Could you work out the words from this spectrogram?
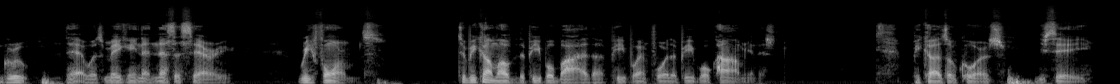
group that was making the necessary reforms to become of the people, by the people, and for the people communist. Because, of course, you see,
